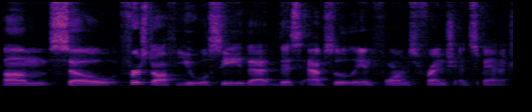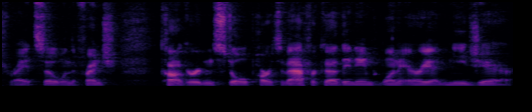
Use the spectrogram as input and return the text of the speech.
Um, so first off, you will see that this absolutely informs French and Spanish, right? So when the French conquered and stole parts of Africa, they named one area Niger,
